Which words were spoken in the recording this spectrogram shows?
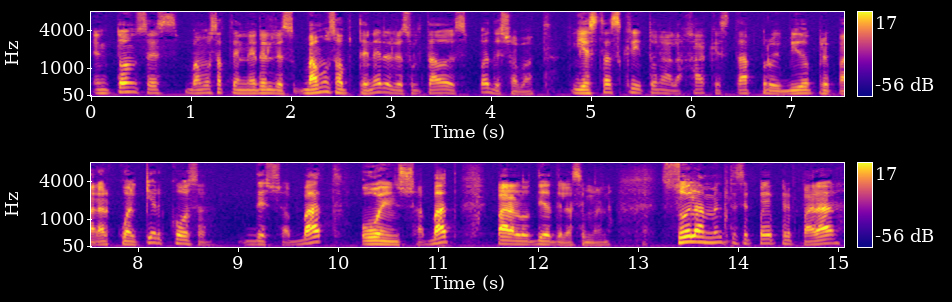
entonces vamos a, tener el, vamos a obtener el resultado después de Shabbat. Y está escrito en Alajá que está prohibido preparar cualquier cosa de Shabbat o en Shabbat para los días de la semana. Solamente se puede preparar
